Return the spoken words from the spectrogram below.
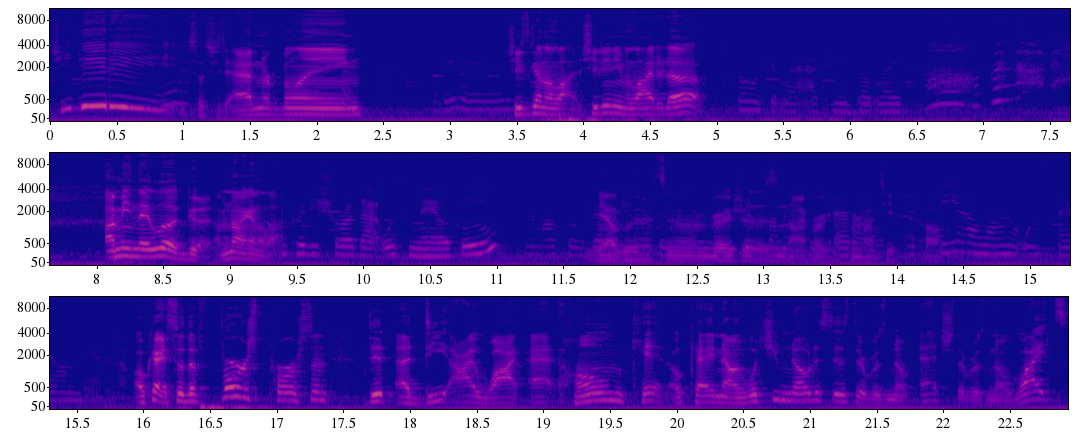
she did it. So she's adding her bling. I did it. She's gonna light. She didn't even light it up. Don't look at my acne, but like, I love it. I mean, they look good. I'm not gonna lie. I'm pretty sure that was nail glue. Also nail glue. Sure I'm very sure this is not working for my teeth at all. See how long it will stay on there. Okay, so the first person did a DIY at home kit. Okay, now what you notice is there was no etch, there was no lights,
